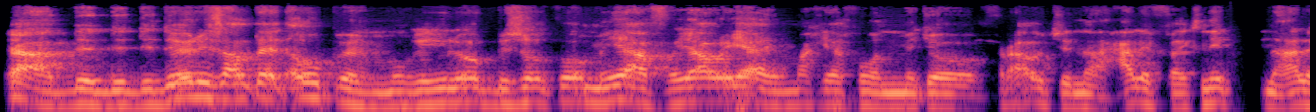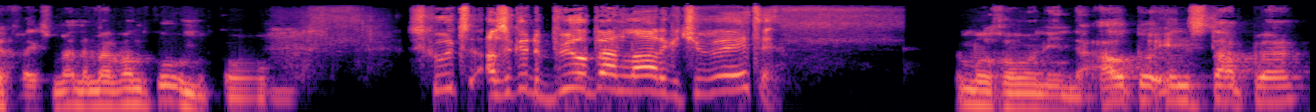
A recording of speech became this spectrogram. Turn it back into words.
Ja, de, de, de deur is altijd open. Mogen jullie op bezoek komen? Ja, voor jou en jij. Mag je gewoon met jouw vrouwtje naar Halifax. Niet naar Halifax, maar naar Vancouver komen. Is goed. Als ik in de buurt ben, laat ik het je weten. Je moet gewoon in de auto instappen.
